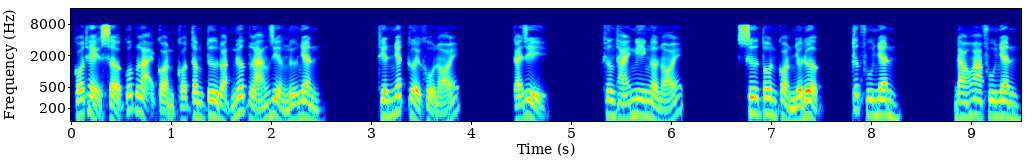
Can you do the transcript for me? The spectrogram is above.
có thể sở quốc lại còn có tâm tư đoạt nước láng giềng nữ nhân. Thiên nhất cười khổ nói. Cái gì? Khương thái nghi ngờ nói. Sư tôn còn nhớ được tức phu nhân. Đào hoa phu nhân.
